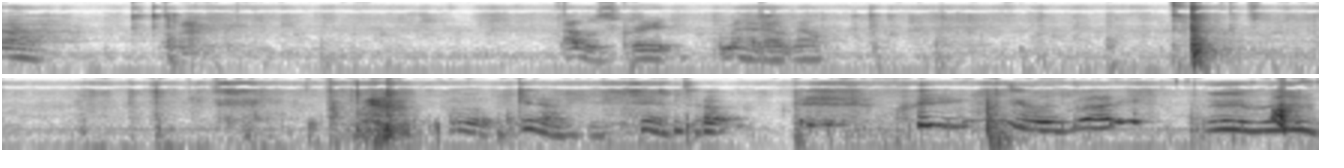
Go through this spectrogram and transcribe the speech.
Uh, that was great. I'm gonna head out now. Oh, Get out of here, Santa. What are you doing, buddy? Hey, man.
